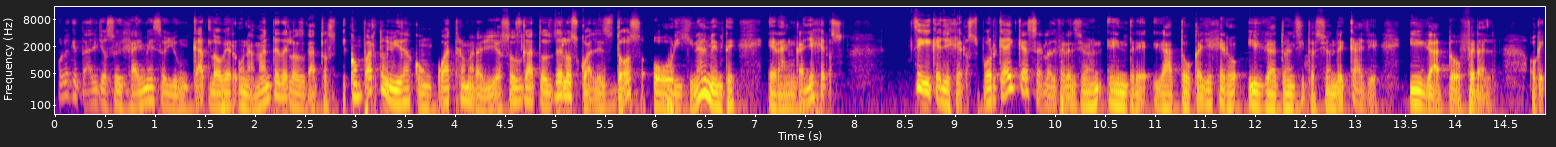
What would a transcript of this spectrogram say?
Hola, ¿qué tal? Yo soy Jaime, soy un cat lover, un amante de los gatos y comparto mi vida con cuatro maravillosos gatos, de los cuales dos originalmente eran callejeros. Sí, callejeros, porque hay que hacer la diferencia entre gato callejero y gato en situación de calle y gato feral. Ok,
